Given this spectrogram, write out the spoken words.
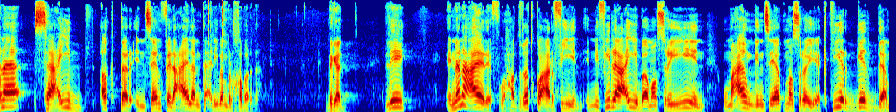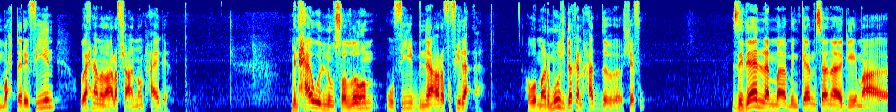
أنا سعيد أكتر إنسان في العالم تقريبا بالخبر ده. بجد. ليه؟ إن أنا عارف وحضراتكم عارفين إن في لعيبة مصريين ومعاهم جنسيات مصرية كتير جدا محترفين وإحنا ما نعرفش عنهم حاجة. بنحاول نوصل لهم وفي بنعرف وفي لأ. هو مرموش ده كان حد شافه؟ زيدان لما من كام سنة جه مع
